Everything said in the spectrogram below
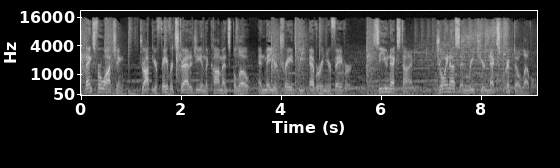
Thanks for watching. Drop your favorite strategy in the comments below, and may your trades be ever in your favor. See you next time. Join us and reach your next crypto level.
